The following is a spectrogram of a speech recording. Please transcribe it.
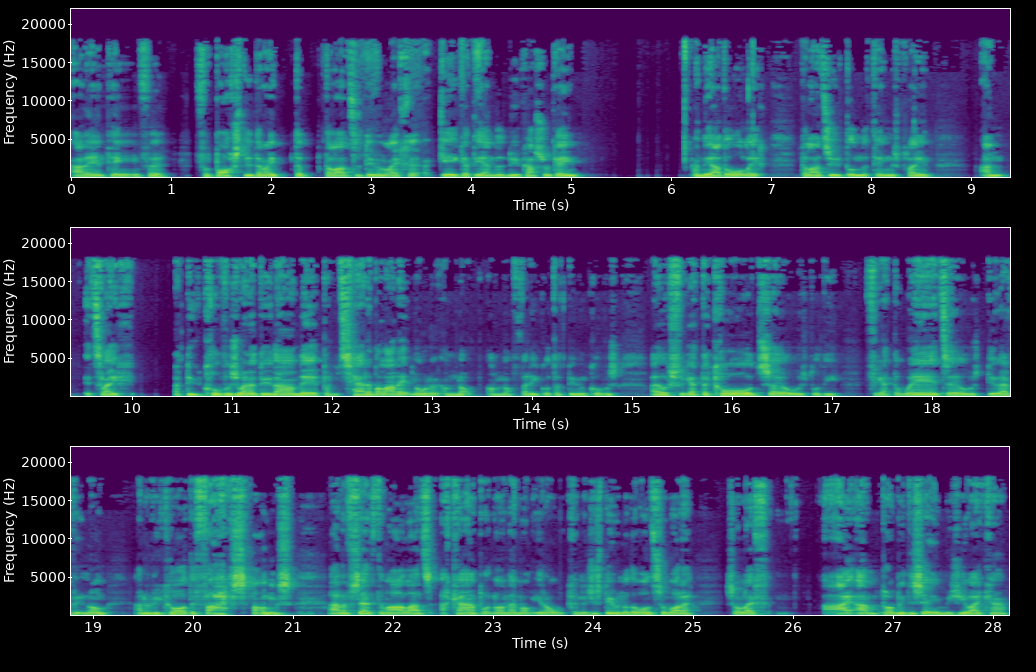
an thing for for Boston the night the, the lads are doing like a, a gig at the end of the Newcastle game, and they had all like the lads who've done the things playing, and it's like I do covers when I do down there, but I'm terrible at it. No, I'm not. I'm not very good at doing covers. I always forget the chords. I always bloody forget the words. I always do everything wrong. And I recorded five songs, and I've said to my ah, lads, I can't put none of them up. You know, can I just do another one tomorrow? So like, I am probably the same as you. I can't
